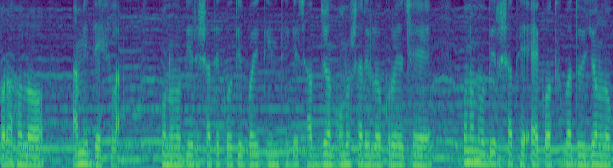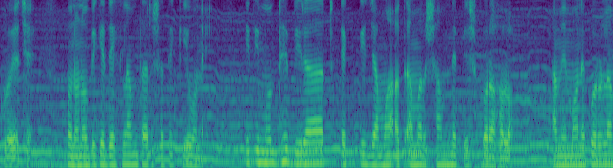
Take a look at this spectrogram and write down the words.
করা হলো, আমি দেখলাম। কোন নবীর সাথে কতিপয় তিন থেকে সাতজন অনুসারী লোক রয়েছে, কোন নবীর সাথে এক অথবা দুইজন লোক রয়েছে। কোন নবীকে দেখলাম, তার সাথে কেউ নেই। ইতিমধ্যে বিরাট একটি জামাত আমার সামনে পেশ করা হলো। আমি মনে করলাম,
